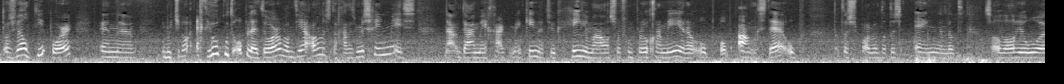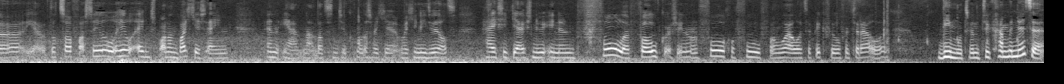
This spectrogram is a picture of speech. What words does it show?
Dat is wel diep hoor. En uh, moet je wel echt heel goed opletten hoor. Want ja, anders dan gaat het misschien mis. Nou, daarmee ga ik mijn kind natuurlijk helemaal een soort van programmeren op, op angst. Hè? Op dat is spannend, dat is eng. En dat zal wel heel, uh, ja, dat zal vast een heel, heel eng spannend badje zijn. En ja, nou, dat is natuurlijk alles wat je, wat je niet wilt. Hij zit juist nu in een volle focus, in een vol gevoel van wauw, wat heb ik veel vertrouwen. Die moeten we natuurlijk gaan benutten.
